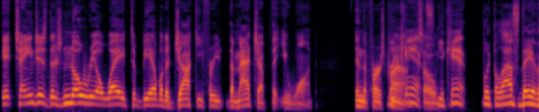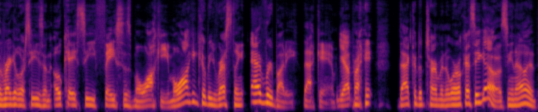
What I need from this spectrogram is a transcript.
it changes. There's no real way to be able to jockey for the matchup that you want in the first round. You can't. So you can't. Like the last day of the regular season, OKC faces Milwaukee. Milwaukee could be wrestling everybody that game. Yep. Right. That could determine where OKC goes. You know, and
